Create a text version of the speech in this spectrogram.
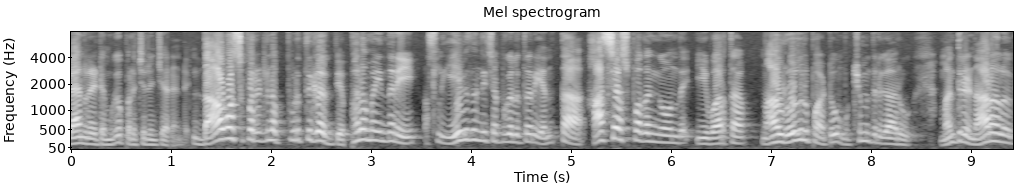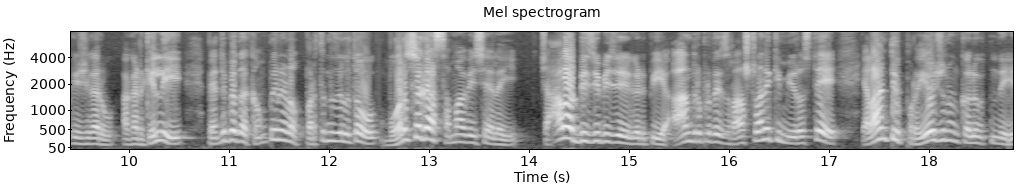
బ్యానర్ ఐటమ్గా ప్రచురించారండి. దావోస్ పర్యటన పూర్తిగా విఫలమైందని అసలు ఏ విధంగా చెప్పగలుగుతారు? ఎంత హాస్యాస్పదంగా ఉంది ఈ వార్త. నాలుగు రోజుల పాటు ముఖ్యమంత్రి గారు మంత్రి నారా లోకేష్ గారు అక్కడికి వెళ్ళి పెద్ద పెద్ద కంపెనీల ప్రతినిధులతో వరుసగా సమావేశాలై చాలా బిజీ బిజీగా గడిపి ఆంధ్రప్రదేశ్ రాష్ట్రానికి మీరు వస్తే ఎలాంటి ప్రయోజనం కలుగుతుంది?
